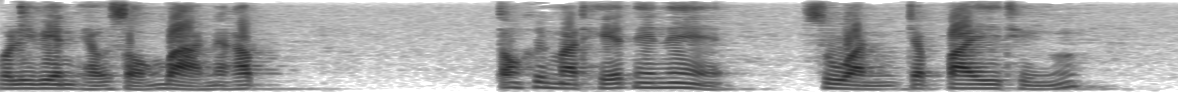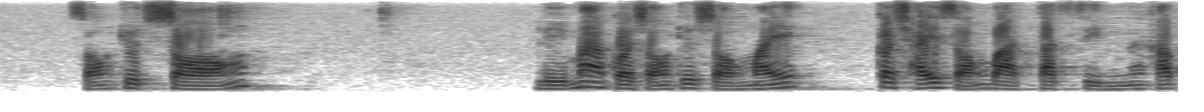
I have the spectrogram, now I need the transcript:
บริเวณแถวสองบาทนะครับ ต้องขึ้นมาเทสแน่ๆ ส่วนจะไปถึง 2.2 หรือมากกว่า 2.2ไหม ก็ใช้ 2 บาทตัดสินนะครับ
